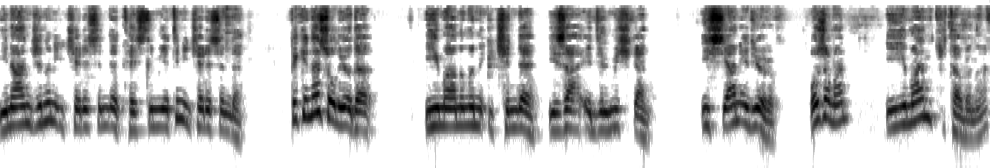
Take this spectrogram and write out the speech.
inancının içerisinde, teslimiyetin içerisinde. Peki nasıl oluyor da imanımın içinde izah edilmişken isyan ediyorum? O zaman iman kitabını,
